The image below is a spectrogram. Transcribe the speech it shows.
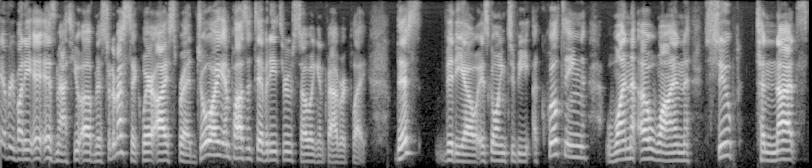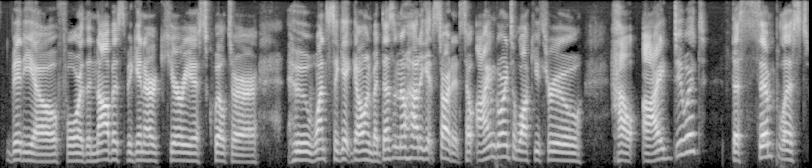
Hey everybody, it is Matthew of Mr. Domestic, where I spread joy and positivity through sewing and fabric play. This video is going to be a quilting 101 soup to nuts video for the novice, beginner, curious quilter who wants to get going but doesn't know how to get started. So I'm going to walk you through how I do it the simplest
